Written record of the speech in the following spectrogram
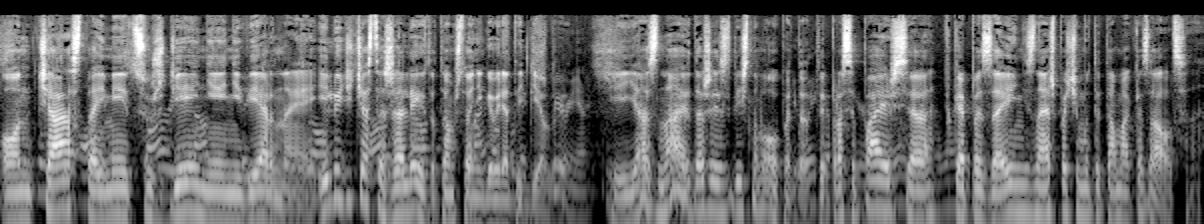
Он часто имеет суждение неверное, и люди часто жалеют о том, что они говорят и делают. И я знаю даже из личного опыта. Ты просыпаешься в КПЗ и не знаешь, почему ты там оказался.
